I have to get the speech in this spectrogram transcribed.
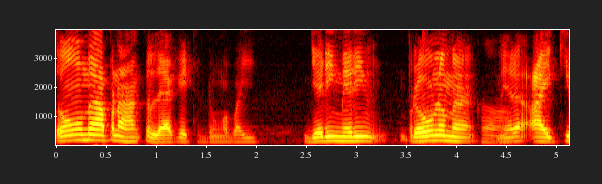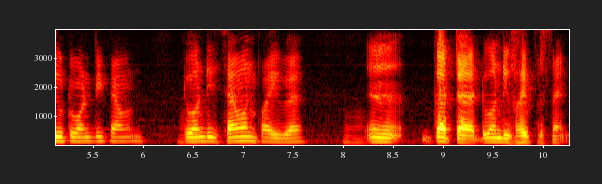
ਤਾਂ ਮੈਂ ਆਪਣਾ ਹੱਕ ਲੈ ਕੇ ਛੱਡੂੰਗਾ ਬਾਈ। ਜਿਹੜੀ ਮੇਰੀ ਪ੍ਰੋਬਲਮ ਹੈ ਹਾਂ। ਮੇਰਾ IQ 27 275 ਹੈ। ਘੱਟ ਹੈ 25%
